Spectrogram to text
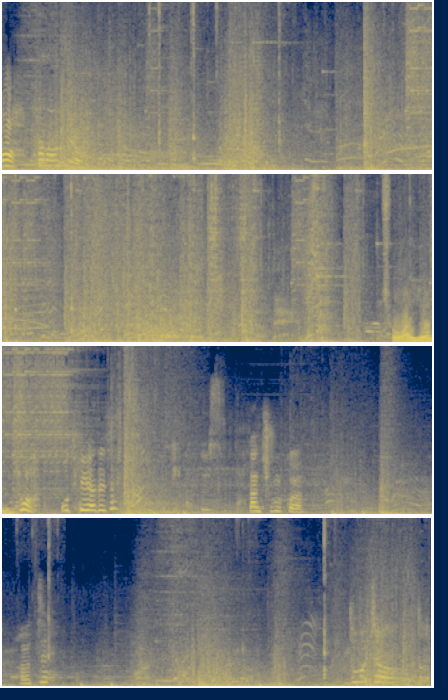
아, 사랑해요. 좋아요 좋아. 어떻게 해야 되지? 난 죽을 거야. 알았지? 도망쳐.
